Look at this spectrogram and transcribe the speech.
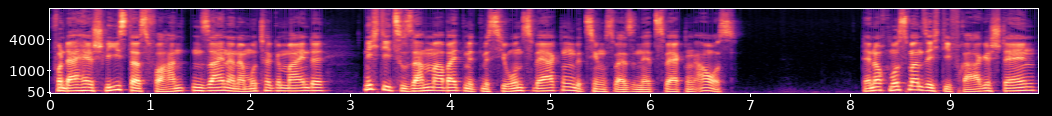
Von daher schließt das Vorhandensein einer Muttergemeinde nicht die Zusammenarbeit mit Missionswerken bzw. Netzwerken aus. Dennoch muss man sich die Frage stellen,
